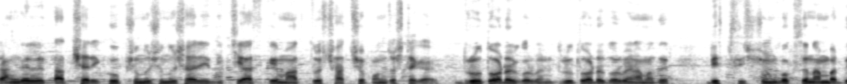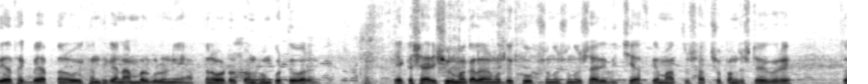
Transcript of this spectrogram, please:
টাঙ্গাইলের তাঁত শাড়ি, খুব সুন্দর সুন্দর শাড়ি দিচ্ছি আজকে মাত্র সাতশো পঞ্চাশ টাকায় দ্রুত অর্ডার করবেন, দ্রুত অর্ডার করবেন। আমাদের ডিসক্রিপশন বক্সে নাম্বার দেওয়া থাকবে, আপনারা ওইখান থেকে নাম্বারগুলো নিয়ে আপনারা অর্ডার কনফার্ম করতে পারেন। একটা শাড়ি সুরমা কালারের মধ্যে খুব সুন্দর সুন্দর শাড়ি দিচ্ছি আজকে মাত্র সাতশো পঞ্চাশ টাকা করে। তো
